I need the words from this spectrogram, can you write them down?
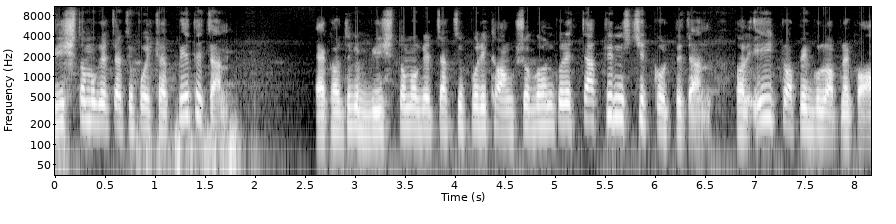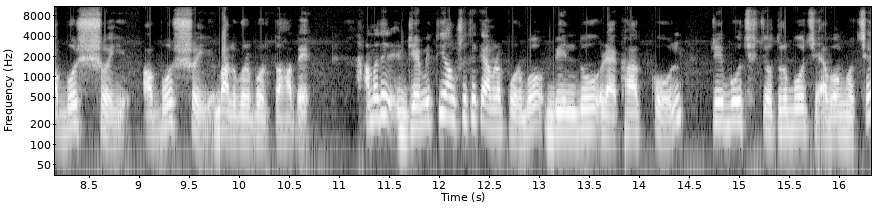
বিশতম গ্রেড চাকরি পরীক্ষায় পেতে চান, এগারো থেকে বিশতম গ্রেড চাকরি পরীক্ষা অংশগ্রহণ করে চাকরি নিশ্চিত করতে চান, তাহলে এই টপিকগুলো আপনাকে অবশ্যই অবশ্যই ভালো করে পড়তে হবে। আমাদের জ্যামিতি অংশ থেকে আমরা পড়ব বিন্দু, রেখা, কোণ, ত্রিভুজ, চতুর্ভুজ এবং হচ্ছে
